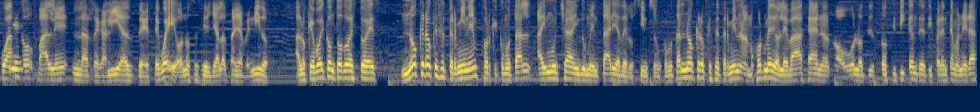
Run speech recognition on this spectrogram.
cuánto vale las regalías de este güey, o no sé si ya las haya vendido. A lo que voy con todo esto es, no creo que se terminen porque como tal hay mucha indumentaria de los Simpsons. Como tal no creo que se terminen, a lo mejor medio le bajan o lo dosifican de diferente manera.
